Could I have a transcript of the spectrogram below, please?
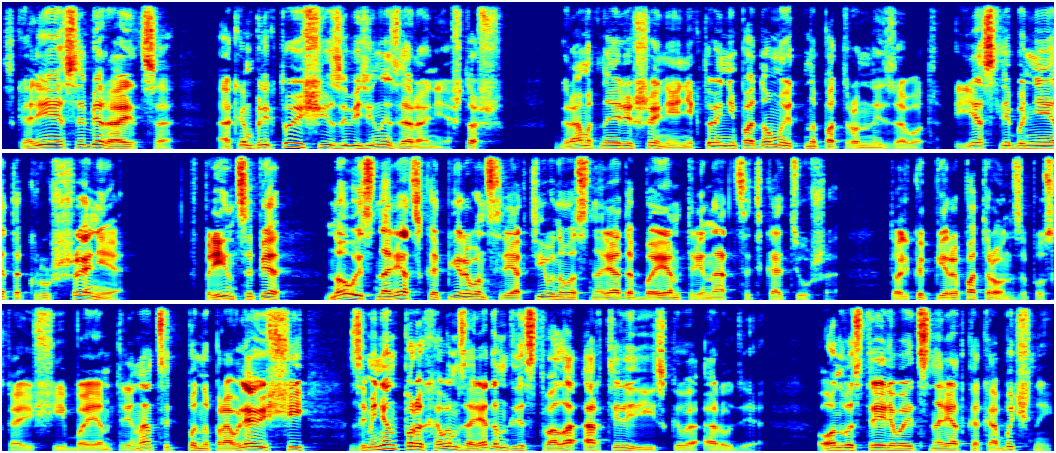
«Скорее собирается, а комплектующие завезены заранее. Что ж, грамотное решение. Никто и не подумает на патронный завод. Если бы не это крушение...» В принципе, Новый снаряд скопирован с реактивного снаряда БМ-13 «Катюша». Только пиропатрон, запускающий БМ-13 по направляющей, заменен пороховым зарядом для ствола артиллерийского орудия. Он выстреливает снаряд как обычный,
